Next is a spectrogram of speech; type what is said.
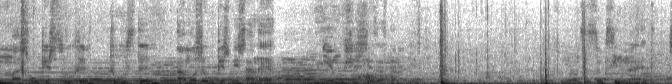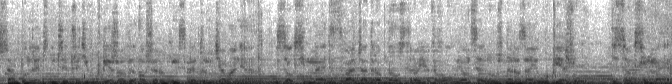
Masz łupież suchy, tłusty, a może łupież mieszany? Nie musisz się zastanawiać. Stosując Zoxin Med, szampon leczniczy przeciwłupieżowy o szerokim spektrum działania. Zoxin Med zwalcza drobnoustroje wywołujące różne rodzaje łupieżu. Zoxin Med,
